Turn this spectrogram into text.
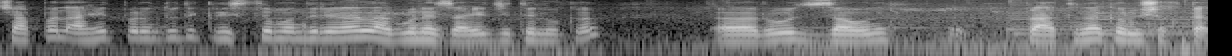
चापल आहेत परंतु ते ख्रिस्त मंदिराला लागूनच आहे जिथे लोक रोज जाऊन प्रार्थना करू शकतात.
